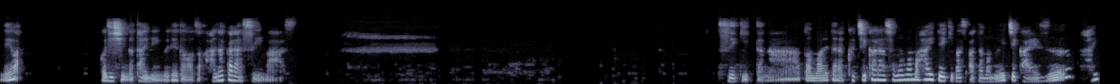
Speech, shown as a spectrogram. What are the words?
では、ご自身のタイミングでどうぞ鼻から吸います。吸い切ったなぁと思われたら口からそのまま吐いていきます。頭の位置変えず。はい。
